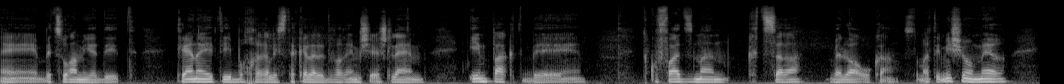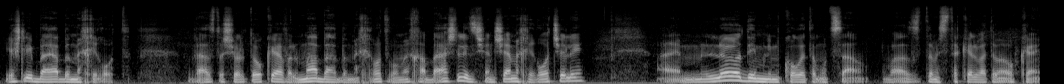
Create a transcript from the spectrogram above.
אה, בצורה מיידית. כן הייתי בוחר להסתכל על הדברים שיש להם אימפקט בתקופת זמן קצרה ולא ארוכה. זאת אומרת, אם מישהו אומר, יש לי בעיה במכירות, ואז אתה שואל אותו, אוקיי, אבל מה הבעיה במכירות? והוא אומר לך, הבעיה שלי זה שאנשי המכירות שלי, הם לא יודעים למכור את המוצר. ואז אתה מסתכל ואתה אומר, אוקיי,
